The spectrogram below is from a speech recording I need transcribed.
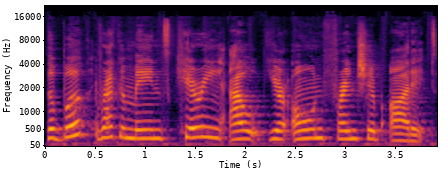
The book recommends carrying out your own friendship audit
